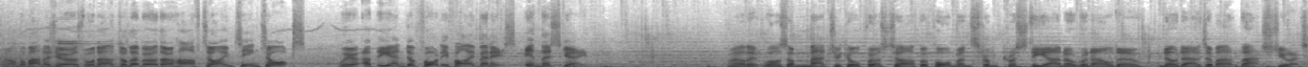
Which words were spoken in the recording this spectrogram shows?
Well, the managers will now deliver their half-time team talks. We're at the end of 45 minutes in this game. Well, it was a magical first-half performance from Cristiano Ronaldo. No doubt about that, Stuart.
